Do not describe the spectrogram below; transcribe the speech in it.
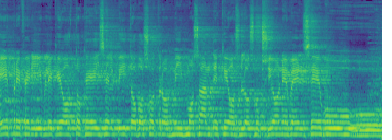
Es preferible que os toquéis el pito vosotros mismos antes que os lo succione Belcebú.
